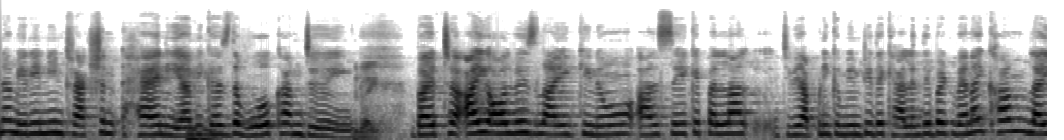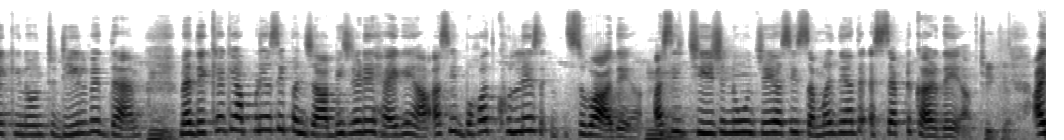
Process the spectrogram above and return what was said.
ਨਾ ਮੇਰੀ ਇੰਨੀ ਇੰਟਰੈਕਸ਼ਨ ਹੈ ਨਹੀਂ ਆ because the work I'm doing right But I always like you know all say ਕਿ ਪਹਿਲਾਂ ਜਿਵੇਂ ਆਪਣੀ ਕਮਿਊਨਿਟੀ ਦੇ ਖਿਆਲ ਲੈਂਦੇ but when I come like you know to deal with them ਮੈਂ ਦੇਖਿਆ ਕਿ ਆਪਣੇ ਅਸੀਂ ਪੰਜਾਬੀ ਜਿਹੜੇ ਹੈਗੇ ਆ ਅਸੀਂ ਬਹੁਤ ਖੁੱਲੇ ਸ- ਸੁਭਾਅ ਦੇ ਆ ਅਸੀਂ ਚੀਜ਼ ਨੂੰ ਜੇ ਅਸੀਂ ਸਮਝਦੇ ਆ ਤੇ ਐਕਸੈਪਟ ਕਰਦੇ ਆ ਠੀਕ ਹੈ I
